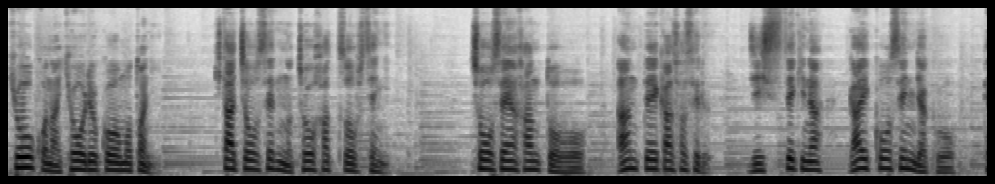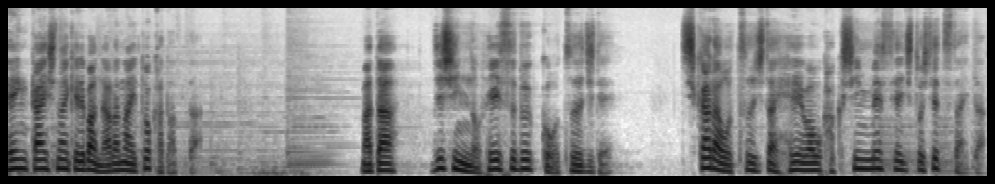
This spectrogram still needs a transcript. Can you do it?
強固な協力をもとに北朝鮮の挑発を防ぎ、朝鮮半島を安定化させる実質的な外交戦略を展開しなければならないと語った。また、自身の Facebook を通じて、力を通じた平和を革新メッセージとして伝えた。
